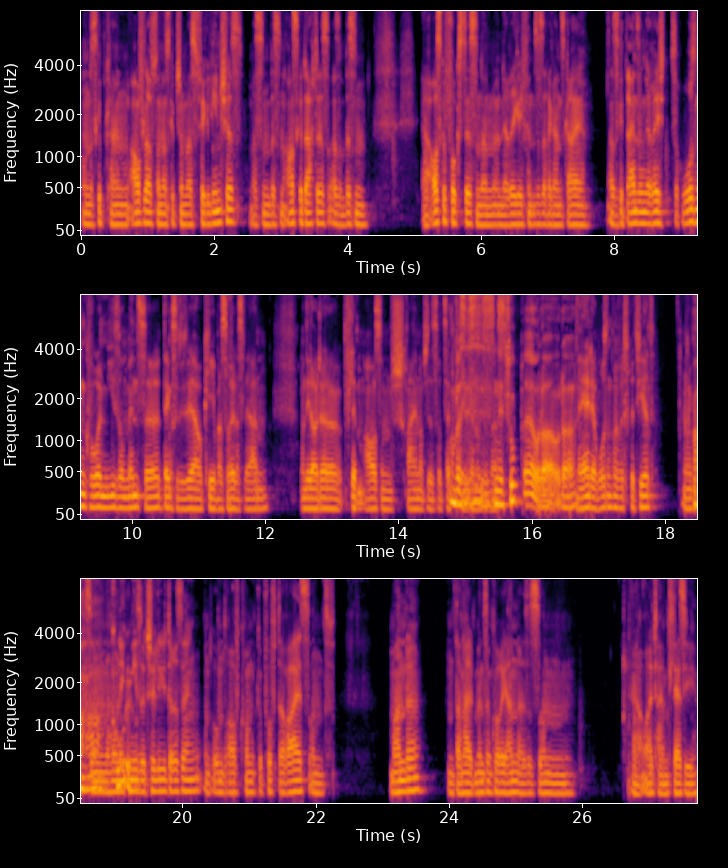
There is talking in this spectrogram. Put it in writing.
und es gibt keinen Auflauf, sondern es gibt schon was Figelinsches, was ein bisschen ausgedacht ist, also ein bisschen ja, ausgefuchst ist und dann in der Regel finden sie es alle ganz geil. Also es gibt ein so ein Gericht, Rosenkohl, Miso, Minze, denkst du dir, ja, okay, was soll das werden? Und die Leute flippen aus und schreien, ob sie das Rezept Und was ist, ist es eine Suppe oder, oder? Nee, der Rosenkohl wird frittiert. Und dann gibt's so ein Honig-Miso-Chili-Dressing und obendrauf kommt gepuffter Reis und Mandel und dann halt Minze und Koriander. Das ist so ein, ja, Alltime Classy.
